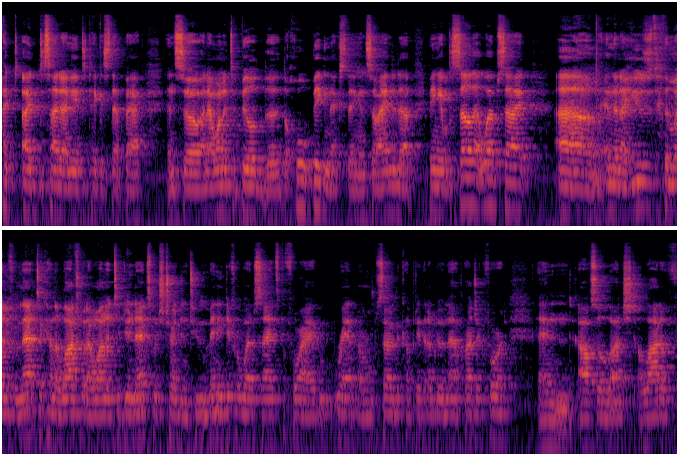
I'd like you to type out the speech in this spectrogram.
I, I decided I needed to take a step back. And so, and I wanted to build the, the whole big next thing. And so I ended up being able to sell that website, um, and then I used the money from that to kind of launch what I wanted to do next, which turned into many different websites before I ran um, started the company that I'm doing now, Project Forward. And I also launched a lot of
